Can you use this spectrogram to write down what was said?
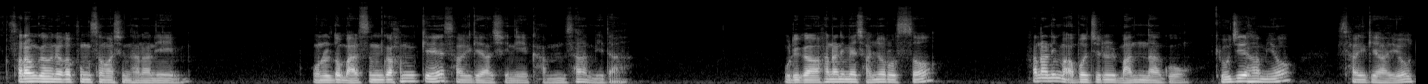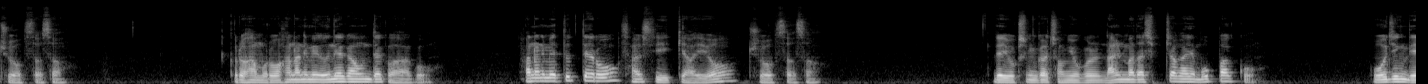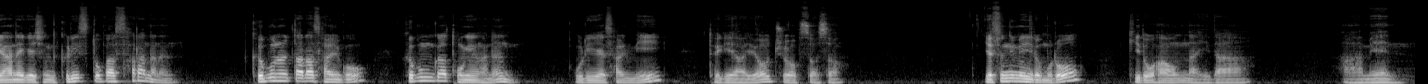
사랑과 은혜가 풍성하신 하나님, 오늘도 말씀과 함께 살게 하시니 감사합니다. 우리가 하나님의 자녀로서 하나님 아버지를 만나고 교제하며 살게 하여 주옵소서. 그러함으로 하나님의 은혜 가운데 거하고 하나님의 뜻대로 살 수 있게 하여 주옵소서. 내 욕심과 정욕을 날마다 십자가에 못 박고 오직 내 안에 계신 그리스도가 살아나는 그분을 따라 살고 그분과 동행하는 우리의 삶이 되게 하여 주옵소서. 예수님의 이름으로 기도하옵나이다. 아멘.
